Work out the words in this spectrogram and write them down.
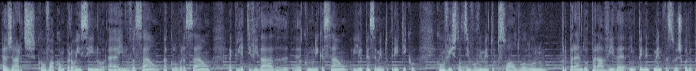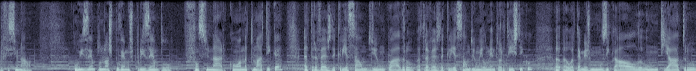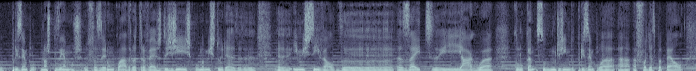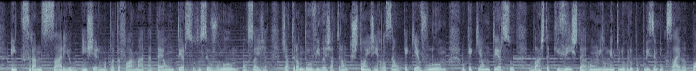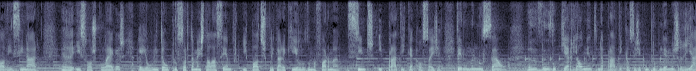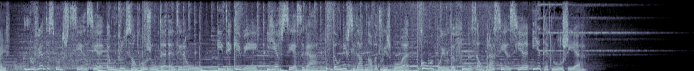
As artes convocam para o ensino a inovação, a colaboração, a criatividade, a comunicação e o pensamento crítico, com vista ao desenvolvimento pessoal do aluno, preparando-o para a vida independentemente da sua escolha profissional. O exemplo, nós podemos, por exemplo, funcionar com a matemática através da criação de um quadro, através da criação de um elemento artístico ou até mesmo musical, um teatro. Por exemplo, nós podemos fazer um quadro através de giz com uma mistura de, uh, immiscível de azeite e água, colocando, submergindo, por exemplo, a, a, a folha de papel, em que será necessário encher uma plataforma até um terço do seu volume, ou seja, já terão dúvidas, já terão questões em relação ao que é que é volume, o que é que é um terço. Basta que exista um elemento no grupo, por exemplo, que saiba, pode ensinar uh, isso aos colegas, ou então o professor também está lá sempre e pode explicar aquilo de uma forma simples e prática, ou seja, ter uma noção uh, do, do que é realmente na prática, ou seja, com problemas reais. 90 Segundos de Ciência é uma produção conjunta Antena 1, ITQB e FCSH da Universidade Nova de Lisboa, com o apoio da Fundação para a Ciência e a Tecnologia.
